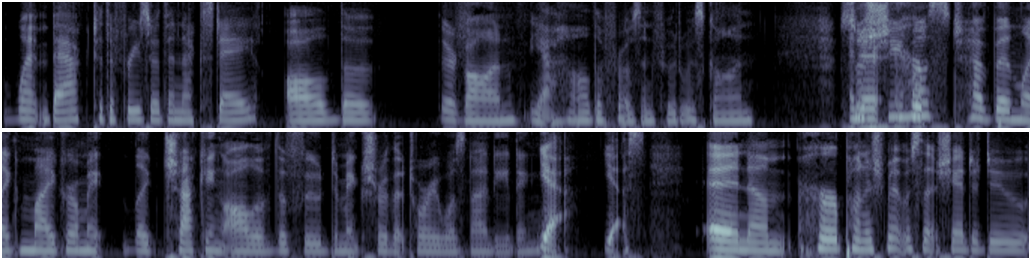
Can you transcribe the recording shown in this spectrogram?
went back to the freezer the next day. All the They're gone. yeah, all the frozen food was gone. So it- she her- must have been like micro, like checking all of the food to make sure that Tori was not eating. Yeah, yes. And um, her punishment was that she had to do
